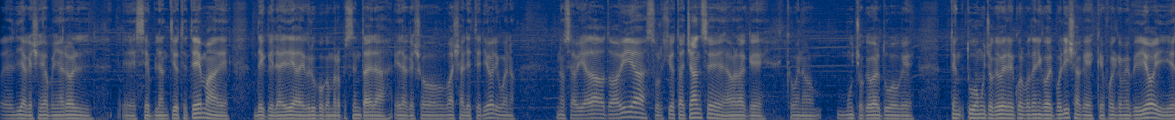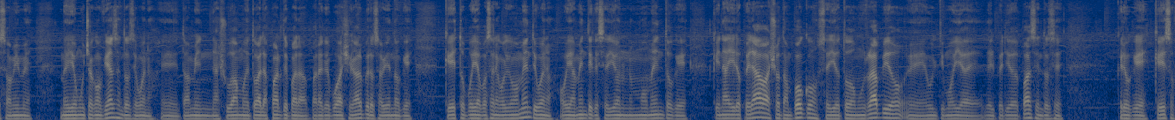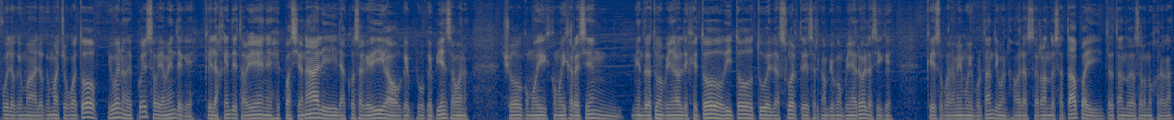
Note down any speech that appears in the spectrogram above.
El día que llegué a Peñarol eh, se planteó este tema de, que la idea del grupo que me representa era, que yo vaya al exterior y bueno, no se había dado todavía, surgió esta chance, la verdad que, bueno, mucho que ver tuvo que tuvo mucho que ver el cuerpo técnico del Polilla, que, fue el que me pidió y eso a mí me, dio mucha confianza, entonces bueno, eh, también ayudamos de todas las partes para que pueda llegar, pero sabiendo que, que esto podía pasar en cualquier momento y bueno, obviamente que se dio en un momento que, que nadie lo esperaba, yo tampoco, se dio todo muy rápido, eh, último día del periodo de pase, entonces creo que, eso fue lo que más lo que más chocó a todos. Y bueno, después obviamente que, la gente está bien, es, pasional y las cosas que diga o que, que piensa, bueno, yo como dije, como dije recién, mientras estuve en Peñarol dejé todo, di todo, tuve la suerte de ser campeón con Peñarol, así que, que eso para mí es muy importante y bueno, ahora cerrando esa etapa y tratando de hacerlo mejor acá.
